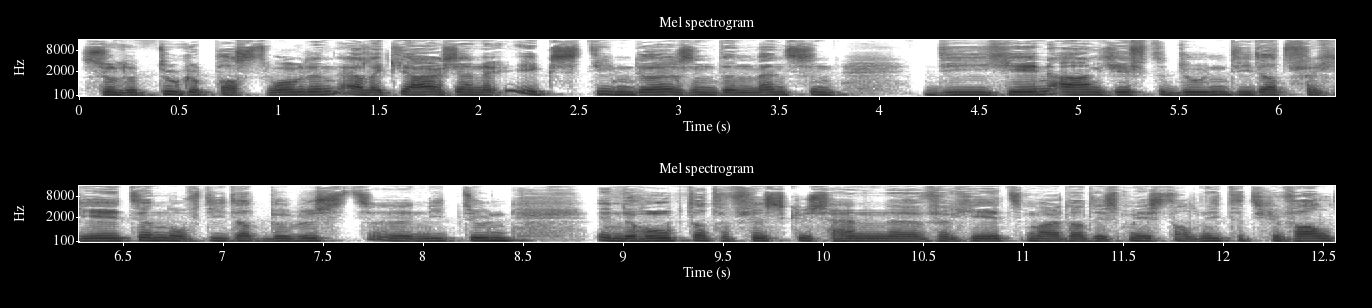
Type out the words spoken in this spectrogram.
zullen toegepast worden. Elk jaar zijn er x tienduizenden mensen die geen aangifte doen, die dat vergeten of die dat bewust uh, niet doen, in de hoop dat de fiscus hen uh, vergeet. Maar dat is meestal niet het geval.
